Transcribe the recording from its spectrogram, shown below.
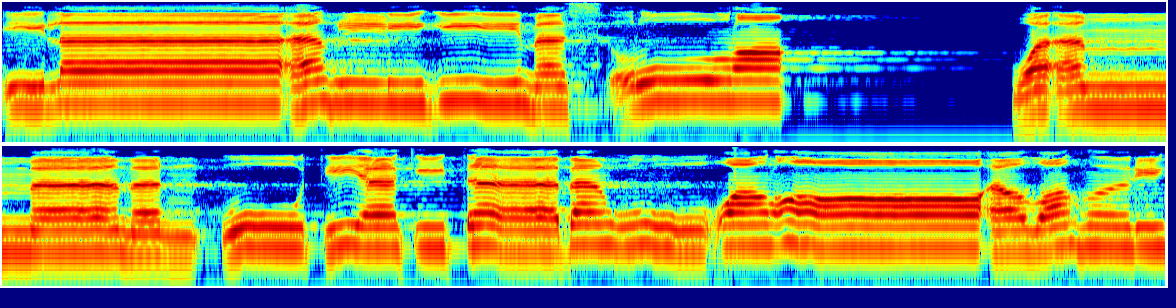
إلى أهله مسرورا. وأما من أوتي كتابه وراء ظهره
